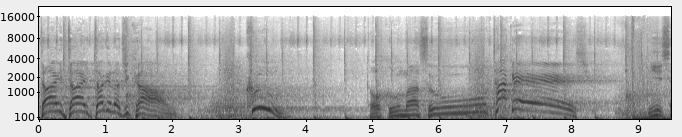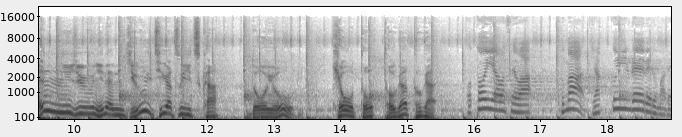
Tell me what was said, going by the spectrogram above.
「大大だけな時間」「クー」「徳マスたけし」2022年11月5日土曜日京都トガトガお問い合わせはクマジャックインレーベルまで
